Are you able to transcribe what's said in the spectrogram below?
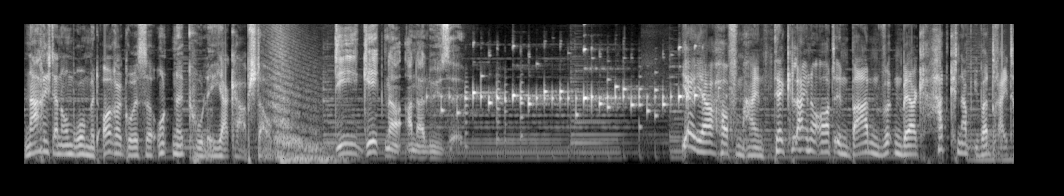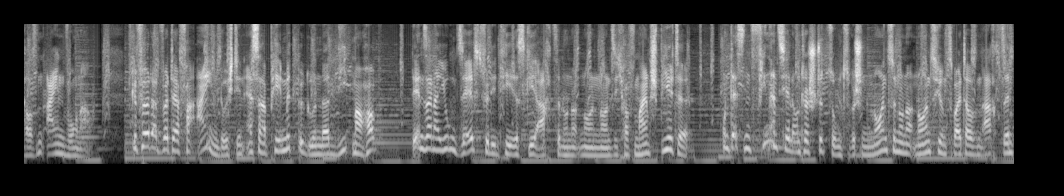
Nachricht an Umbro mit eurer Größe und eine coole Jacke abstauben. Die Gegneranalyse. Ja, ja, Hoffenheim, der kleine Ort in Baden-Württemberg, hat knapp über 3000 Einwohner. Gefördert wird der Verein durch den SAP-Mitbegründer Dietmar Hopp, der in seiner Jugend selbst für die TSG 1899 Hoffenheim spielte und dessen finanzielle Unterstützung zwischen 1990 und 2018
